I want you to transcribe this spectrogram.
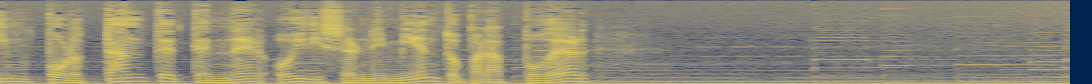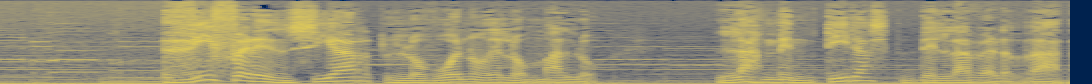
importante tener hoy discernimiento para poder diferenciar lo bueno de lo malo, las mentiras de la verdad.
